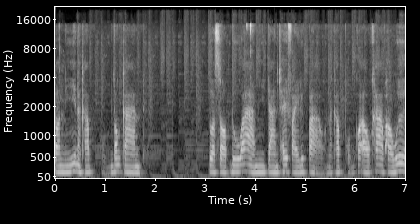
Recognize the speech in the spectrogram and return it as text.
ตอนนี้นะครับ ผมต้องการ ตรวจสอบดูว่ามีการใช้ไฟหรือเปล่านะครับ ผมก็เอาค่า power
